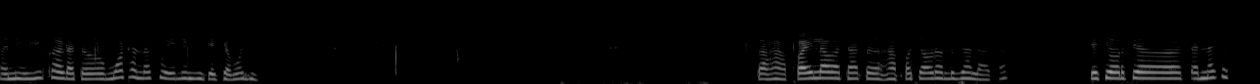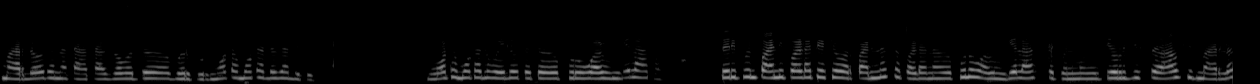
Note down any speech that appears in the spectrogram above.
आणि इकडा तर मोठाला सोयली मग त्याच्यामध्ये. तर हा पहिला होता तर हा पा केवढा झाला आता. त्याच्यावर त्या तणनाशक मारलं होतं ना तर आता गवत भरपूर मोठा मोठालं झालं ते. मोठं मोठाला व्हायलं होतं तर पुरं वाळून गेला आता. तरी पण पाणी पडा त्याच्यावर पाणी नसतं पडानं पुन्हा वाळून गेला असतं. पण मग तेवढीच औषध मारलं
